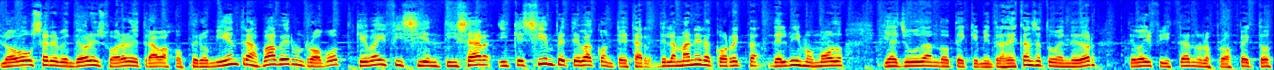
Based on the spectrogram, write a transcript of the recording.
lo va a usar el vendedor en su horario de trabajo, pero mientras va a haber un robot que va a eficientizar y que siempre te va a contestar de la manera correcta, del mismo modo, y ayudándote que mientras descansa tu vendedor, te va a ir filtrando los prospectos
